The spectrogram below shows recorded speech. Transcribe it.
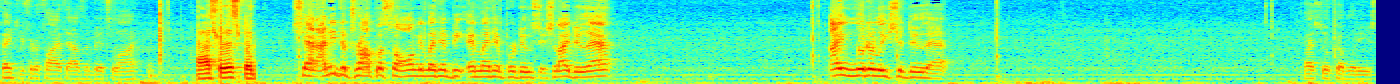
Thank you for the 5,000 bits, lie. Asked for this, but Chad, I need to drop a song and let him be and let him produce it. Should I do that? I literally should do that. I still a couple of these.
